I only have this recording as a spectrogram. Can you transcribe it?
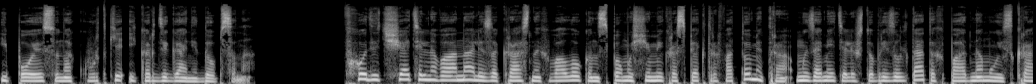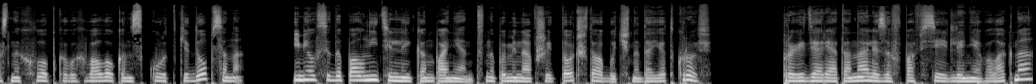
и поясу на куртке и кардигане Добсона. В ходе тщательного анализа красных волокон с помощью микроспектрофотометра мы заметили, что в результатах по одному из красных хлопковых волокон с куртки Добсона имелся дополнительный компонент, напоминавший тот, что обычно дает кровь. Проведя ряд анализов по всей длине волокна,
